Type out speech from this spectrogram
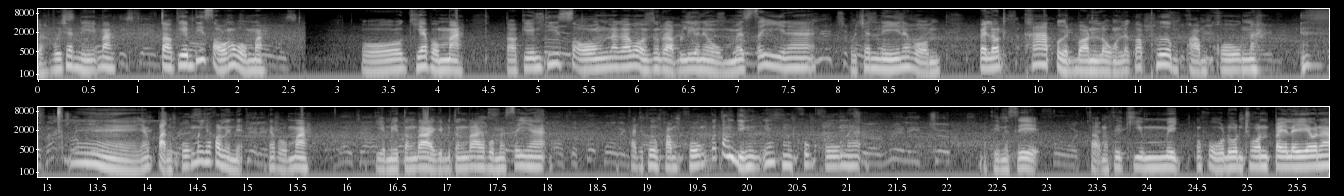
วะเวอร์ชันนี้มา ต่อเกมที่2ครับผมมาโอ้เคครับผมมาต่อเกมที่ 2 นะครับผมสำหรับเลียวเนลเมสซี่นะฮะเวอร์ชันนี้นะผมไปลดค่าเปิดบอลลงแล้วก็เพิ่มความโค้งนะแม่ยังปั่นโค้งไม่เข้าเลยเนี่ยนะผมมาเกมนี้ต้องได้เกมนี้ต้องได้ผมเมสซี่ฮะถ้าจะเพิ่มความโค้งก็ต้องยิงมันโค้งๆนะฮะมาทีเมสซี่ ฝากมาที่คิมมิกโอ้โหโดนชนไปแล้วนะ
